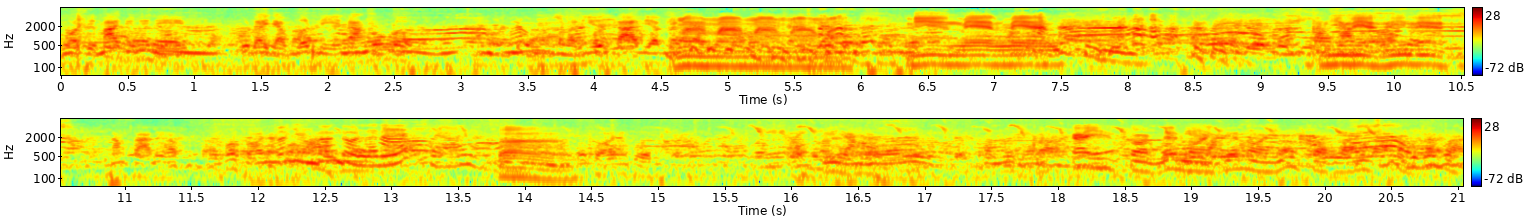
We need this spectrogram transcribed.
หมดสิมาอยู่นี่นี่ผู้ใดอยากเบิดหนีนางลงเลยยืนตาเดียบกันมา มา มา มามาแมนแมนแมนนี่แน่นี่แน่น้ำตาเลยครับพ่อสอหยังก็ยังเบิ่งโดนแล้วเด้จ้าพ่อสอหยังเปิดมีหยังใกล้กอดได้หน่อยแค่หน่อยกอดหลายเท่าไหร่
